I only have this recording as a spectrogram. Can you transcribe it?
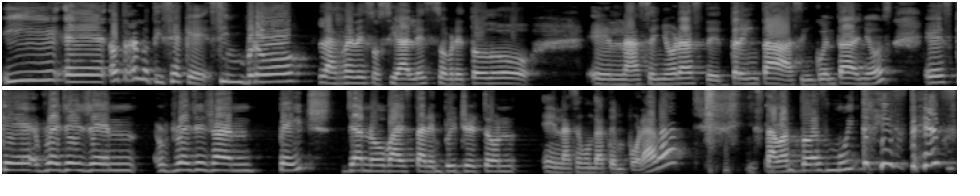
Y eh, otra noticia que simbró las redes sociales, sobre todo en las señoras de 30 a 50 años, es que Reggie Page ya no va a estar en Bridgerton en la segunda temporada. Estaban todas muy tristes.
